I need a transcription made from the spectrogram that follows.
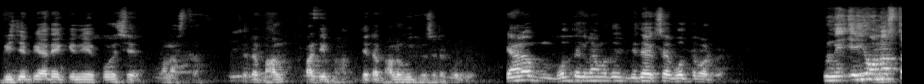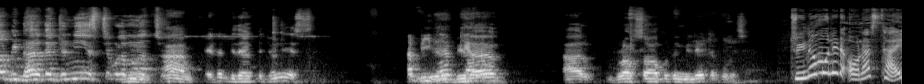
বিজেপি আর একে নিয়ে করেছে অনাস্থা। সেটা ভালো পার্টি যেটা ভালো বুঝবে সেটা করবে। কেন বলতে গেলে আমাদের বিধায়ক সাহেব বলতে পারবে। মানে এই অনাস্থা বিধায়কের জন্যই এসছে বলে মনে হচ্ছে? হ্যাঁ এটা বিধায়কের জন্য এসছে। বিধায়ক বিধায়ক আর ব্লক সভাপতি মিলে এটা করেছে। তৃণমূলের অনাস্থায়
